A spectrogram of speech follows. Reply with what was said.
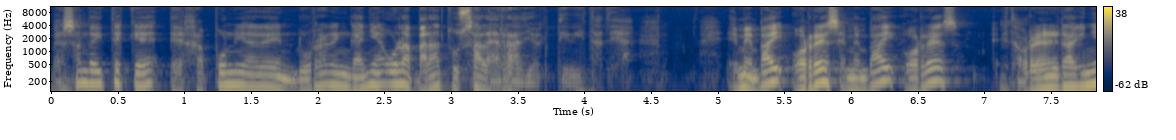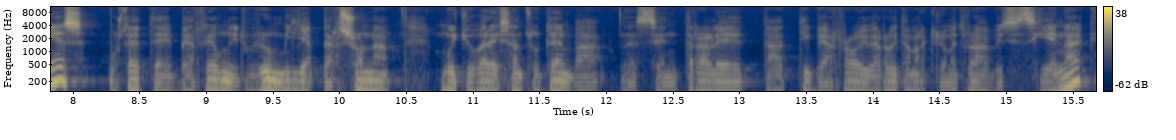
Ba, esan daiteke, e, Japoniaren lurraren gaina, hola banatu zala erradioaktibitatea. Hemen bai, horrez, hemen bai, horrez, eta horren eraginez, uste, e, berreun irurun mila persona muitu gara izan zuten, ba, zentrale eta berroi, berroi tamar kilometroa bizizienak,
